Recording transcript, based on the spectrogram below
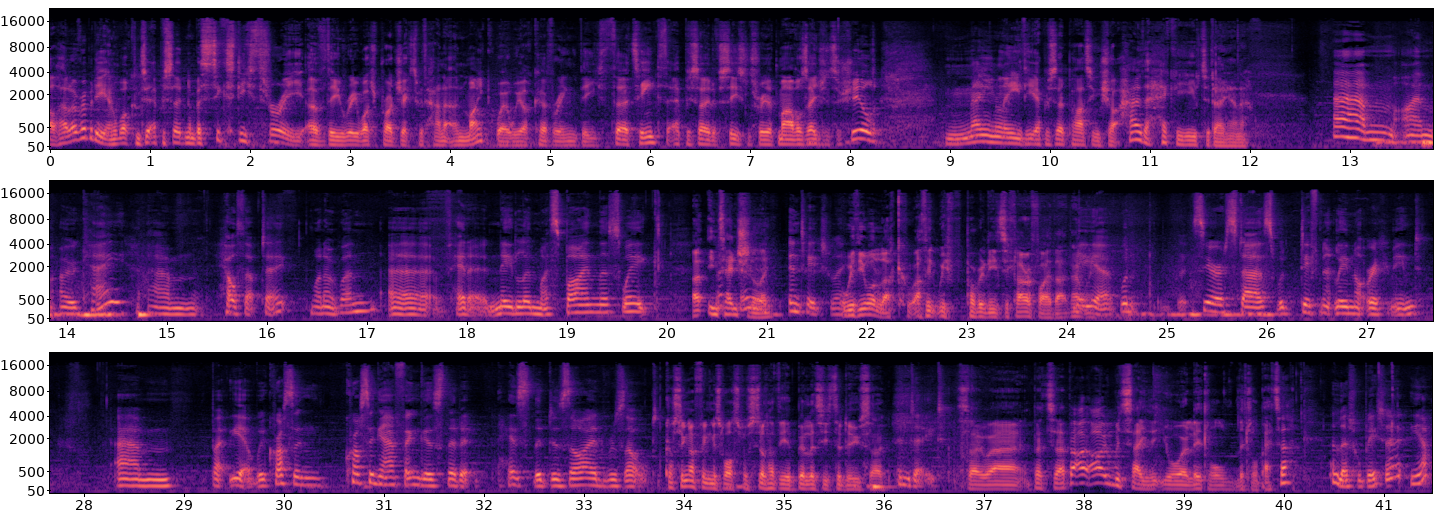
Well, hello everybody, and welcome to episode number 63 of the Rewatch Project with Hannah and Mike, where we are covering the 13th episode of season 3 of Marvel's Agents of S.H.I.E.L.D., namely the episode Parting Shot. How the heck are you today, Hannah? Um, I'm okay. Um, health update 101. Uh, I've had a needle in my spine this week. Uh, intentionally. Intentionally. With your luck, I think we probably need to clarify that, don't we? yeah, wouldn't, zero stars would definitely not recommend. Um, but yeah, we're crossing crossing our fingers that it has the desired result. Crossing our fingers whilst we still have the ability to do so. Indeed, So, uh, but uh, but I, I would say that you're a little little better. a little better. Yep.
